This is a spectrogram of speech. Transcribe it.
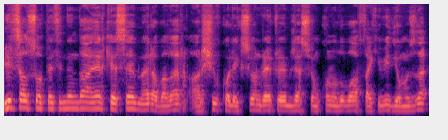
Bir Sal Sohbetinden daha herkese merhabalar. Arşiv koleksiyon retro emülasyon konulu bu haftaki videomuzda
